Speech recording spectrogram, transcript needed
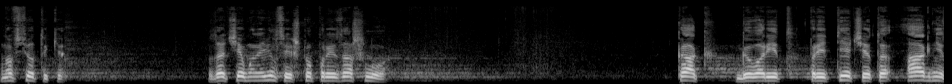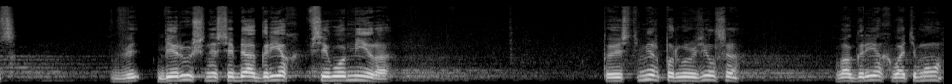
Но все-таки, зачем он явился и что произошло? Как говорит предтеча, это агнец, берущий на себя грех всего мира. То есть мир погрузился во грех, во тьму.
